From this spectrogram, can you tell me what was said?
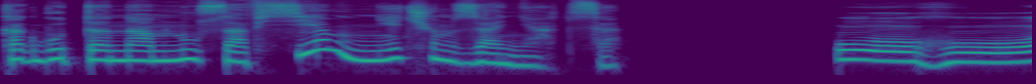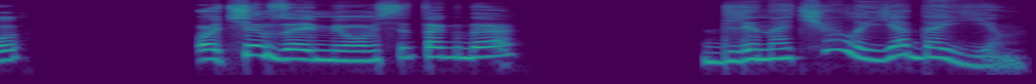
как будто нам ну совсем нечем заняться. Ого! А чем займемся тогда? Для начала я доем.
